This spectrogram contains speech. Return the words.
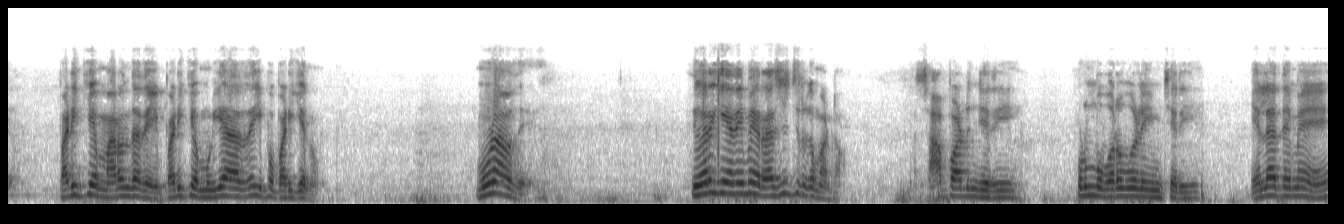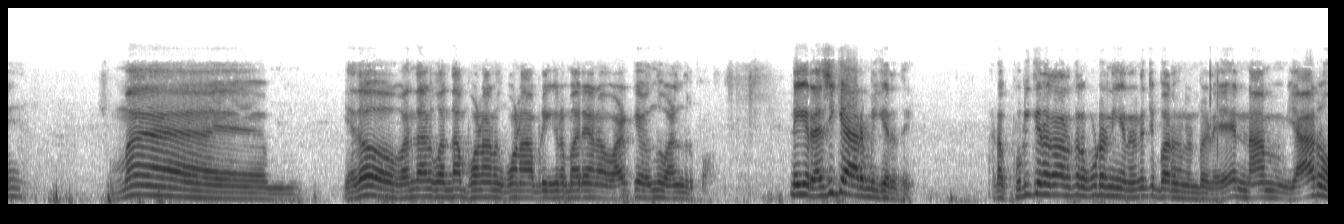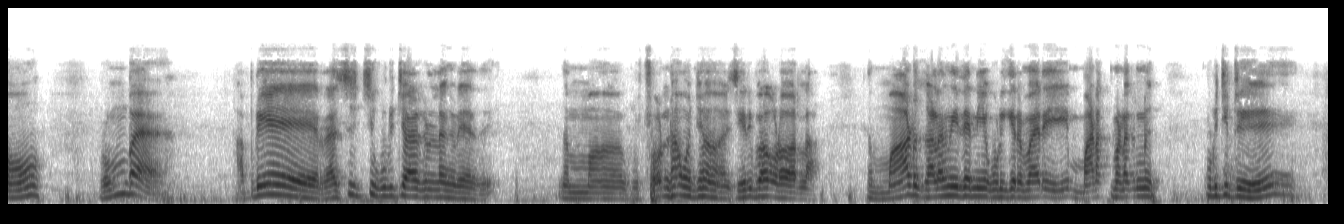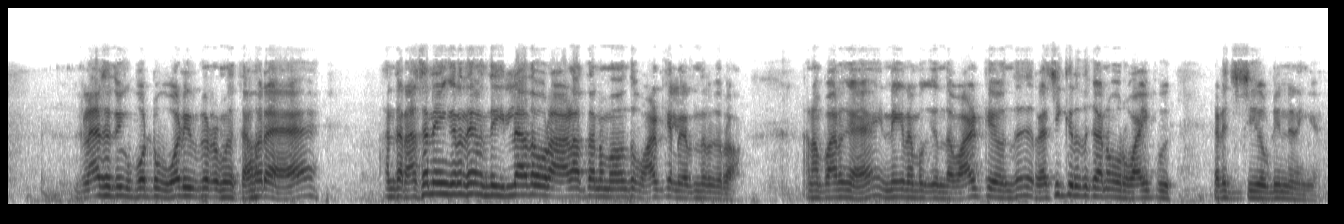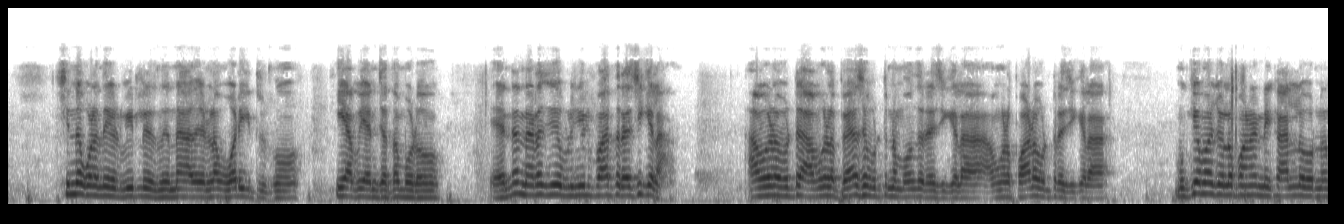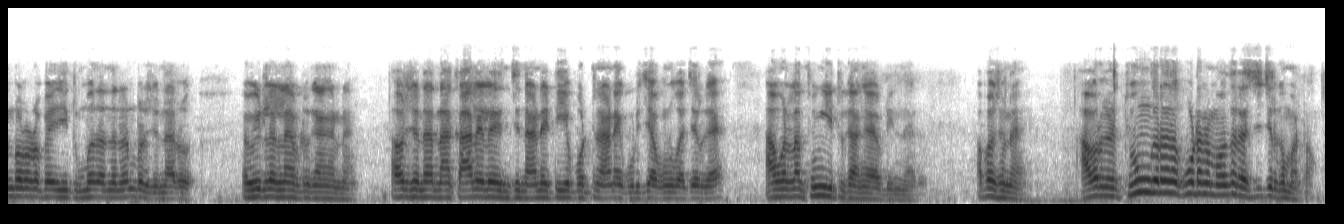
படிக்க மறந்ததை படிக்க முடியாததை இப்போ படிக்கணும். மூணாவது இது வரைக்கும் எதையுமே ரசிச்சிருக்க மாட்டோம். சாப்பாடும் சரி குடும்ப உறவுகளையும் சரி எல்லாத்தையுமே சும்மா ஏதோ வந்தானுக்கு வந்தான் போனானுக்கு போனான் அப்படிங்கிற மாதிரியான வாழ்க்கையை வந்து வாழ்ந்திருப்போம். இன்றைக்கி ரசிக்க ஆரம்பிக்கிறது. ஆனால் குடிக்கிற காலத்தில் கூட நீங்கள் நினச்சி பாருங்கள் நண்பர்களே நாம் யாரும் ரொம்ப அப்படியே ரசித்து குடிச்ச கிடையாது. இந்த மா சொன்னால் கொஞ்சம் சிரிப்பாக கூட வரலாம். இந்த மாடு கழனி தண்ணியை குடிக்கிற மாதிரி மடக் மடக்குன்னு குடிச்சிட்டு கிளாஸை தூக்கி போட்டு ஓடி இருக்கிறோமே தவிர அந்த ரசனைங்கிறதே வந்து இல்லாத ஒரு ஆளாகத்தான் நம்ம வந்து வாழ்க்கையில் இருந்திருக்கிறோம். ஆனால் பாருங்கள் இன்றைக்கி நமக்கு இந்த வாழ்க்கையை வந்து ரசிக்கிறதுக்கான ஒரு வாய்ப்பு கிடைச்சிச்சு அப்படின்னு நினைங்க. சின்ன குழந்தைகள் வீட்டில் இருந்ததுன்னா அது எல்லாம் ஓடிக்கிட்டு இருக்கும். ஏ அப்பயான்னு சத்தம் போடும்? என்ன நடக்குது அப்படின்னு சொல்லி பார்த்து ரசிக்கலாம். அவங்கள விட்டு அவங்கள பேச விட்டு நம்ம வந்து ரசிக்கலாம். அவங்கள பாட விட்டு ரசிக்கலாம். முக்கியமாக சொல்லப்போனால் இன்னைக்கு காலைல ஒரு நண்பரோட பேசிட்டு இருக்கும்போது அந்த நண்பர் சொன்னார் வீட்டிலலாம் எப்படி இருக்காங்கன்னு அவர் சொன்னார் நான் காலையில் எழுந்துச்சு நானே டீயை போட்டு நானே குடித்து அவங்களுக்கு வச்சுருக்கேன். அவங்கெல்லாம் தூங்கிட்டு இருக்காங்க அப்படின்னாரு. அப்போ சொன்னேன் அவர்கள் தூங்குறத கூட நம்ம வந்து ரசிச்சிருக்க மாட்டோம்.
